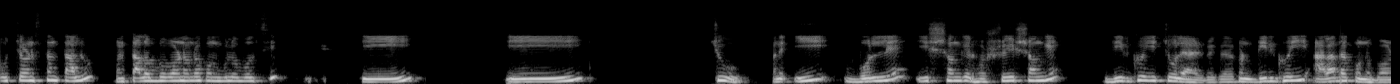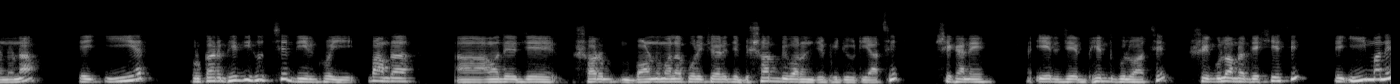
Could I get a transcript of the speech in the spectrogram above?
উচ্চারণ স্থান তালু? মানে তালব্য বর্ণ আমরা কোনগুলো বলছি? ই ই, চু। মানে ই বললে ইর সঙ্গে হ্রস্ব ইর সঙ্গে দীর্ঘ ই চলে আসবে। কারণ দীর্ঘ ই আলাদা কোনো বর্ণ না এই ই এর প্রকারভেদই হচ্ছে দীর্ঘ ই। বা আমরা আমাদের যে স্বর বর্ণমালা পরিচয়ের যে বিশদ বিবরণ যে ভিডিওটি আছে, সেখানে এর যে ভেদগুলো আছে, সেগুলো আমরা দেখিয়েছি। এই ই মানে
